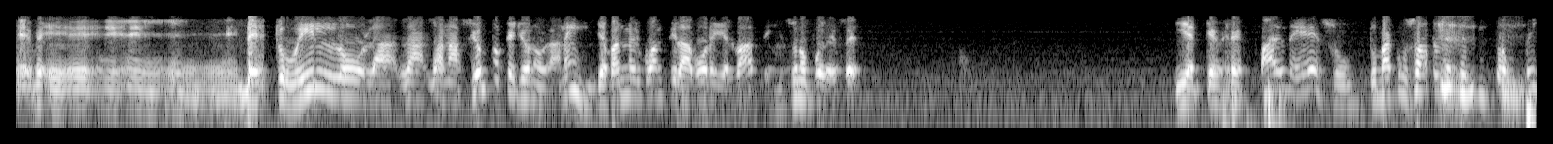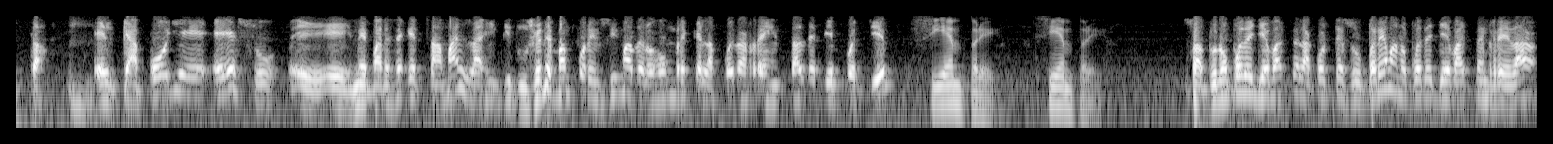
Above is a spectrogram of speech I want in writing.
eh, eh, destruir la, la, la, nación porque yo no gané, llevarme el guante y la y el bate, eso no puede ser. Y el que respalde eso, tú me acusas de ser un trompista, el que apoye eso, eh, eh, me parece que está mal. Las instituciones van por encima de los hombres que las puedan regentar de tiempo en tiempo. Siempre, siempre. O sea, tú no puedes llevarte a la Corte Suprema, no puedes llevarte enredar,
